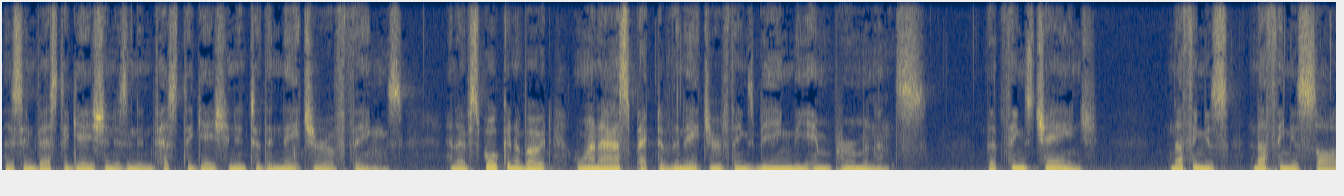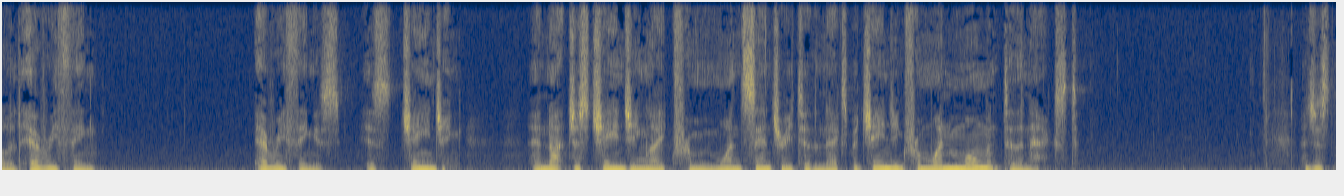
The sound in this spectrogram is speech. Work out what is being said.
this investigation is an investigation into the nature of things. And I've spoken about one aspect of the nature of things being the impermanence, that things change. Nothing is, nothing is solid. Everything everything is, is changing. And not just changing like from one century to the next, but changing from one moment to the next. I just,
